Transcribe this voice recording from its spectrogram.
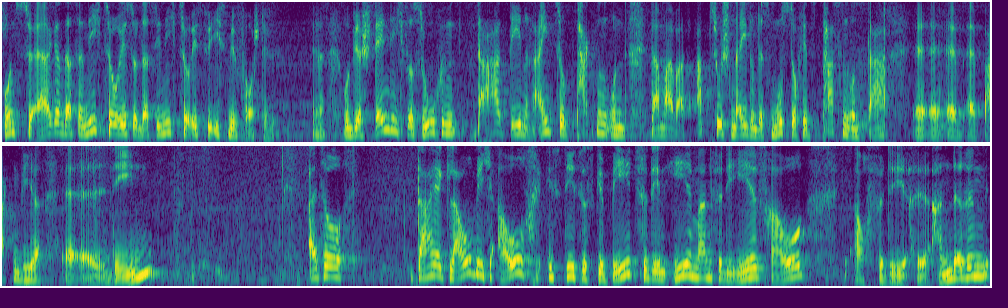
uns zu ärgern, dass er nicht so ist und dass sie nicht so ist, wie ich es mir vorstelle. Ja, und wir ständig versuchen, da den reinzupacken und da mal was abzuschneiden und es muss doch jetzt passen und da äh, äh, äh backen wir äh, den. Also daher glaube ich auch, ist dieses Gebet für den Ehemann, für die Ehefrau, auch für die äh, anderen,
